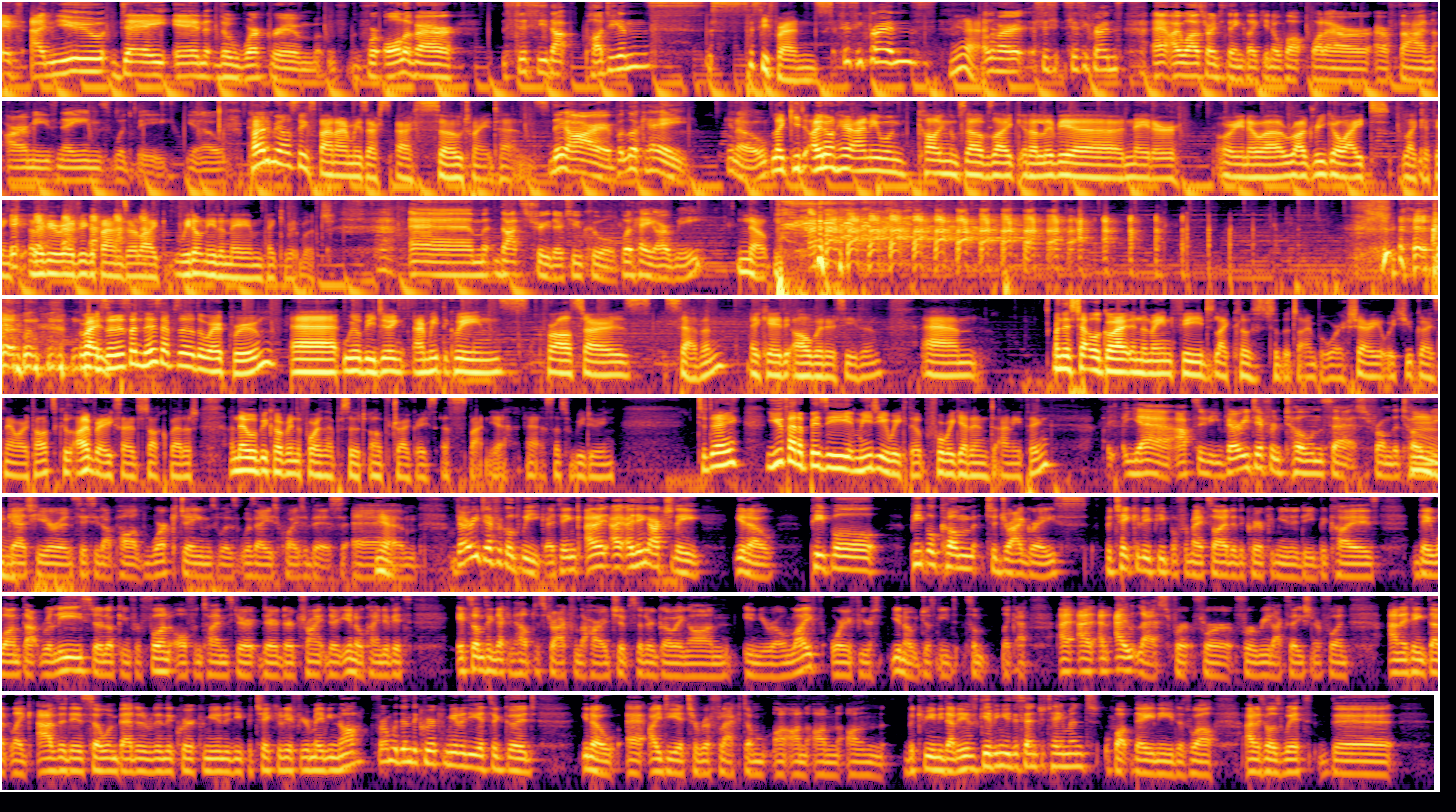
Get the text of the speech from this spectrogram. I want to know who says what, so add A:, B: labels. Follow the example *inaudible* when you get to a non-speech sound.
A: It's a new day in the workroom for all of our sissy that podians,
B: Sissy friends.
A: sissy friends.
B: Yeah.
A: all of our sissy, sissy friends. Uh, I was trying to think, like you know, what what our our fan armies' names would be. You know,
B: Part of me also thinks fan armies are are so 2010s.
A: they are. But look, hey, you know,
B: Like you, I don't hear anyone calling themselves like an Olivia Nader or you know uh, Rodrigo White. Like I think *laughs* Olivia Rodrigo fans are like, we don't need a name, thank you very much.
A: um, that's true. They're too cool. But hey, are we?
B: No. *laughs* right, so this in this episode of the workroom, uh, we'll be doing our Meet the Queens for All Stars Seven, aka the All Winner season. Um, and this chat will go out in the main feed like closer to the time, but we're sharing it with you guys now our thoughts because I'm very excited to talk about it. And then we'll be covering the fourth episode of Drag Race España. Uh, so that's what we'll be doing today. You've had a busy media week though. Before we get into anything,
A: Yeah, absolutely. Very different tone set from the tone
B: Hmm.
A: you get here in Sissy That Pod. Work James was was out quite a bit. Um,
B: Yeah.
A: Very difficult week, I think. And I I think actually, you know, people people come to Drag Race, particularly people from outside of the queer community, because they want that release. They're looking for fun. Oftentimes, they're they're they're trying. They're you know kind of it's it's something that can help distract from the hardships that are going on in your own life or if you're you know just need some like a, a, an outlet for for for relaxation or fun and i think that like as it is so embedded within the queer community particularly if you're maybe not from within the queer community it's a good you know uh, idea to reflect on on on on the community that is giving you this entertainment what they need as well. And i suppose with the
